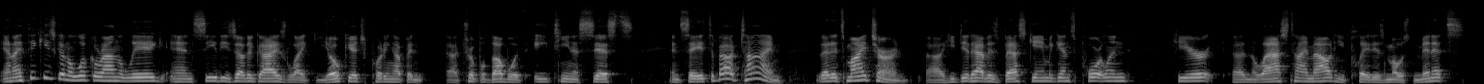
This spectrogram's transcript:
And I think he's going to look around the league and see these other guys like Jokic putting up a triple double with 18 assists and say, it's about time that it's my turn. Uh, he did have his best game against Portland here uh, in the last time out. He played his most minutes.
